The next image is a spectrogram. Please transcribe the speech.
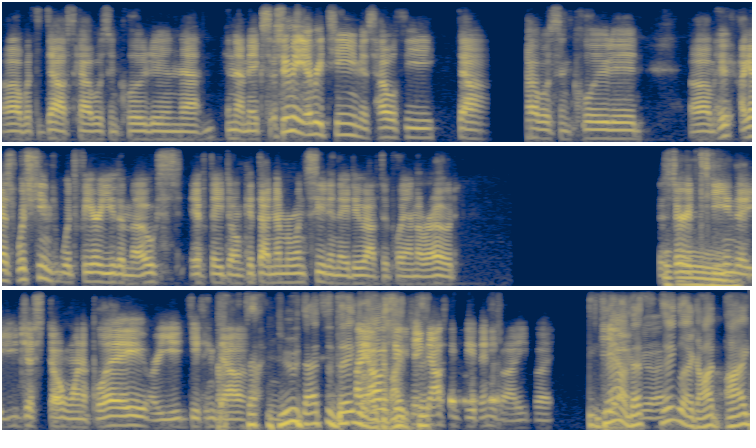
uh, with the Dallas Cowboys included in that in that mix. Assuming every team is healthy, Dallas Cowboys included. Um, I guess which team would fear you the most if they don't get that number one seed and they do have to play on the road? Is there a team that you just don't want to play, or you do you think Dallas? Dude, that's the thing. I mean, like, obviously, I you think think- Dallas can beat anybody, but yeah, yeah, that's go the thing. Like, I, I,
